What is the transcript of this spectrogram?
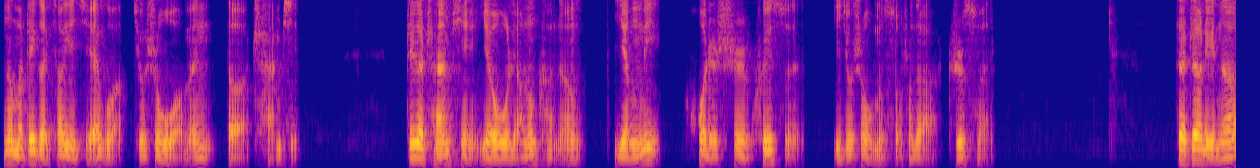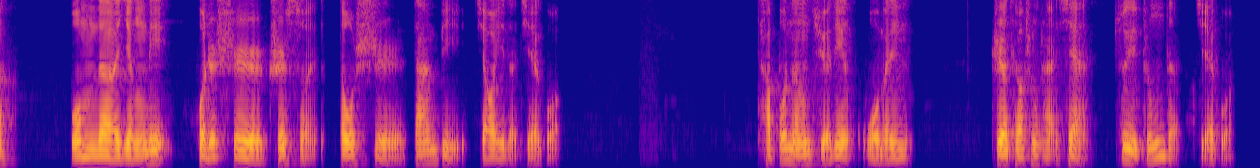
那么这个交易结果就是我们的产品。这个产品有两种可能：盈利或者是亏损，也就是我们所说的止损。在这里呢，我们的盈利或者是止损都是单笔交易的结果，它不能决定我们这条生产线最终的结果。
